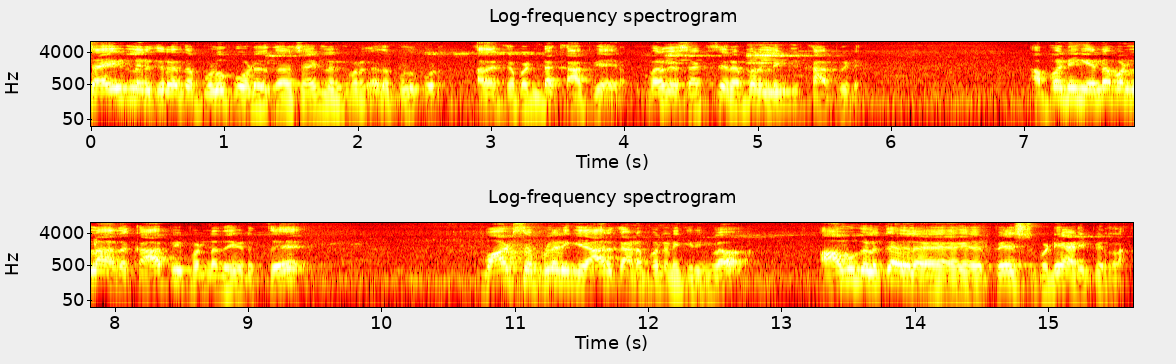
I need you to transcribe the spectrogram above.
சைடில் இருக்கிற அந்த புழு கோடு இந்த சைடில் இருக்க பாருங்கள் அந்த புழு கோடு அதை பண்ணிட்டால் காப்பி ஆயிரும். பாருங்கள் சக்ஸ் ரெஃபரல் லிங்க் காப்பீடு அப்போ நீங்கள் என்ன பண்ணலாம்? அதை காப்பி பண்ணதை எடுத்து வாட்ஸ்அப்பில் நீங்கள் யாருக்கு அனுப்ப நினைக்கிறீங்களோ அவங்களுக்கு அதில் பேஸ்ட் பண்ணி அனுப்பிடலாம்.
